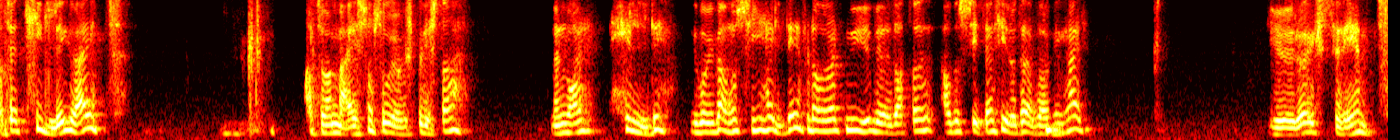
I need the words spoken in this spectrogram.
At jeg i tillegg veit at det var meg som sto øverst på lista, men var heldig. Det går jo ikke an å si heldig, for det hadde vært mye bedre at det hadde sittet en 34-åring her. Gjør det ekstremt.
